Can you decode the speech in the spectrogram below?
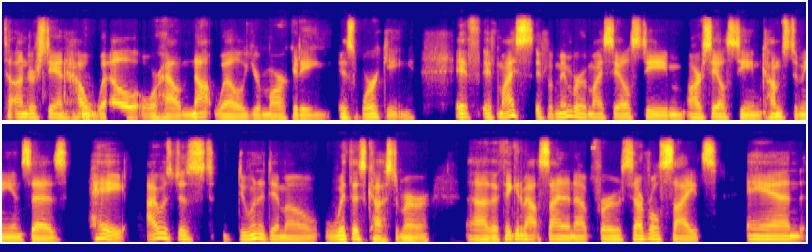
to understand how well or how not well your marketing is working. If if my if a member of my sales team, our sales team comes to me and says, "Hey, I was just doing a demo with this customer. Uh, they're thinking about signing up for several sites, and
